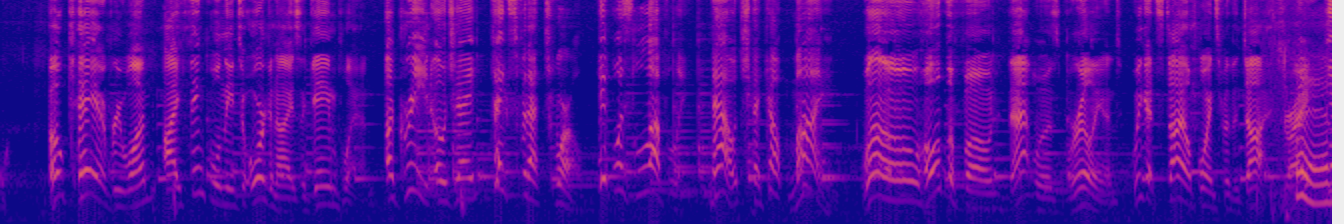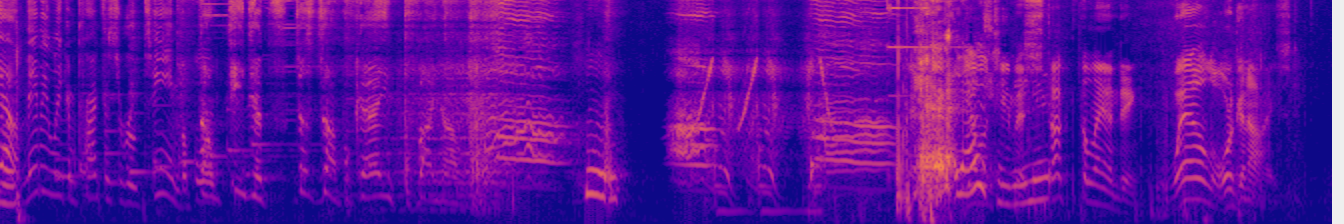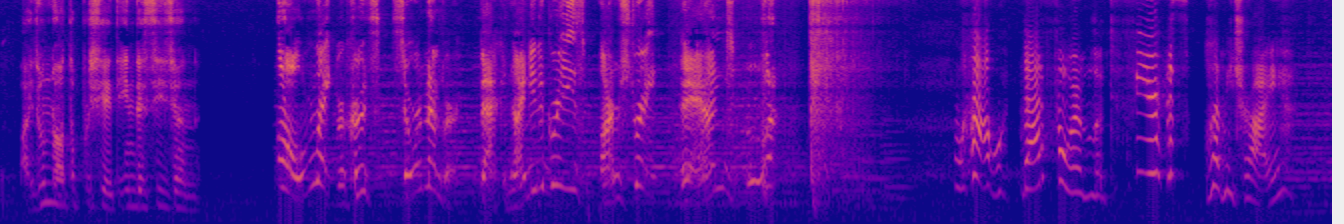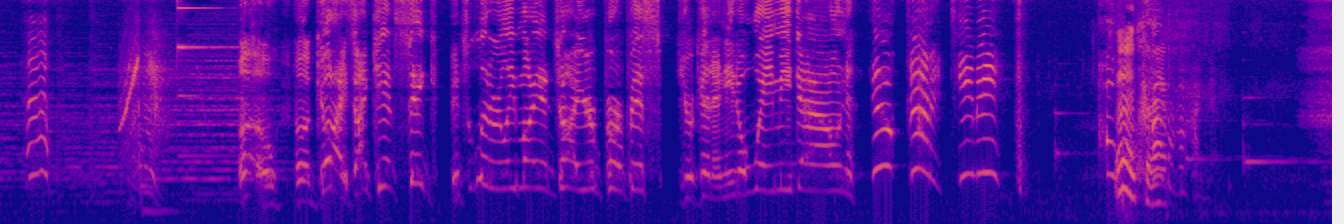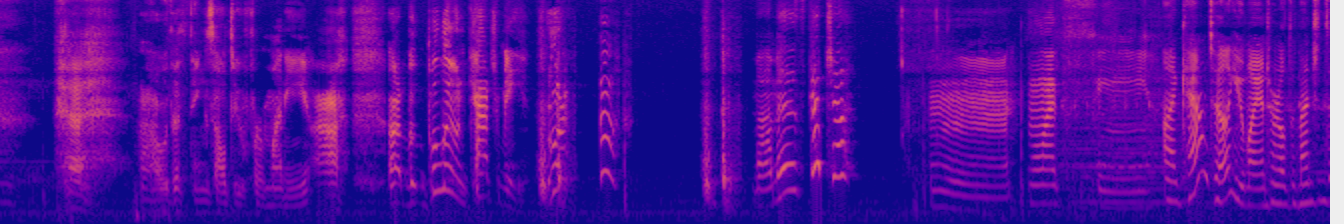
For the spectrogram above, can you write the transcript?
Okay, everyone. I think we'll need to organize a game plan. Agreed, OJ. Thanks for that twirl. It was lovely. Now check out mine. Whoa, hold the phone. That was brilliant. We get style points for the dives, right? Whatever. Yeah, maybe we can practice a routine before. Dumb idiots! Just jump, okay? Bye now. that Yellow was team has stuck the landing. Well organized. I do not appreciate indecision. All right, recruits. So remember, back 90 degrees, arms straight, and. Wow, that form looked fierce. Let me try. Uh-oh. Uh, guys, I can't sink. It's literally my entire purpose. You're gonna need to weigh me down. You got it, Teamy. Oh crap. oh, the things I'll do for money. Ah, uh, b- balloon, catch me. Mama's gotcha. Hmm. Let's see. I can tell you my internal dimensions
